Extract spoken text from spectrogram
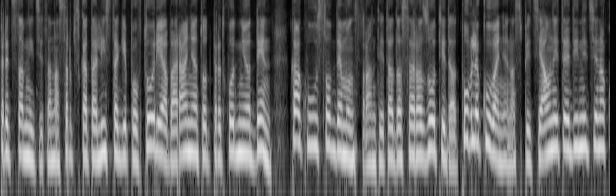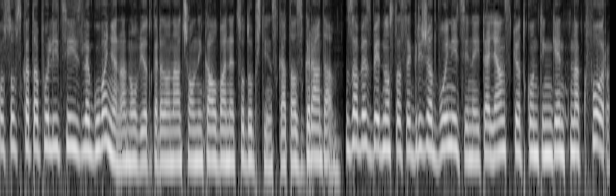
Представниците на Српската листа ги повторија барањата од предходниот ден, како услов демонстрантите да се разотидат, повлекување на специјалните единици на Косовската полиција и излегување на новиот градоначалник Албанец од општинската зграда. За безбедноста се грижат војници на италијанскиот контингент на КФОР.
